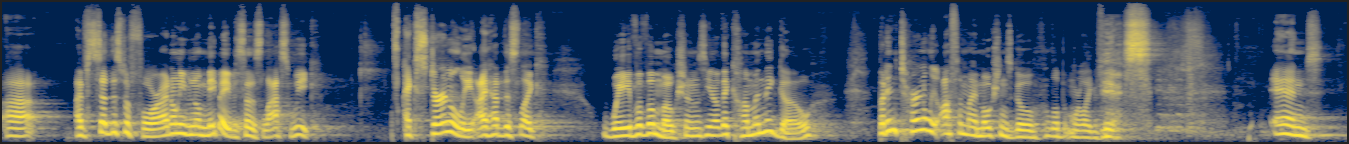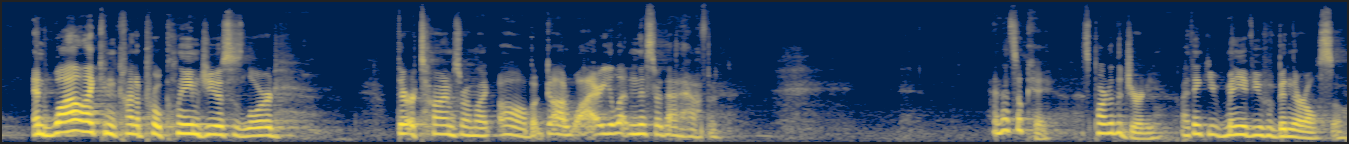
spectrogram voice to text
uh, I've said this before. I don't even know, maybe I even said this last week. Externally, I have this like wave of emotions. You know, they come and they go. But internally, often my emotions go a little bit more like this. And, and while I can kind of proclaim Jesus as Lord, there are times where I'm like, oh, but God, why are you letting this or that happen? And that's okay. That's part of the journey. I think you, many of you have been there also.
